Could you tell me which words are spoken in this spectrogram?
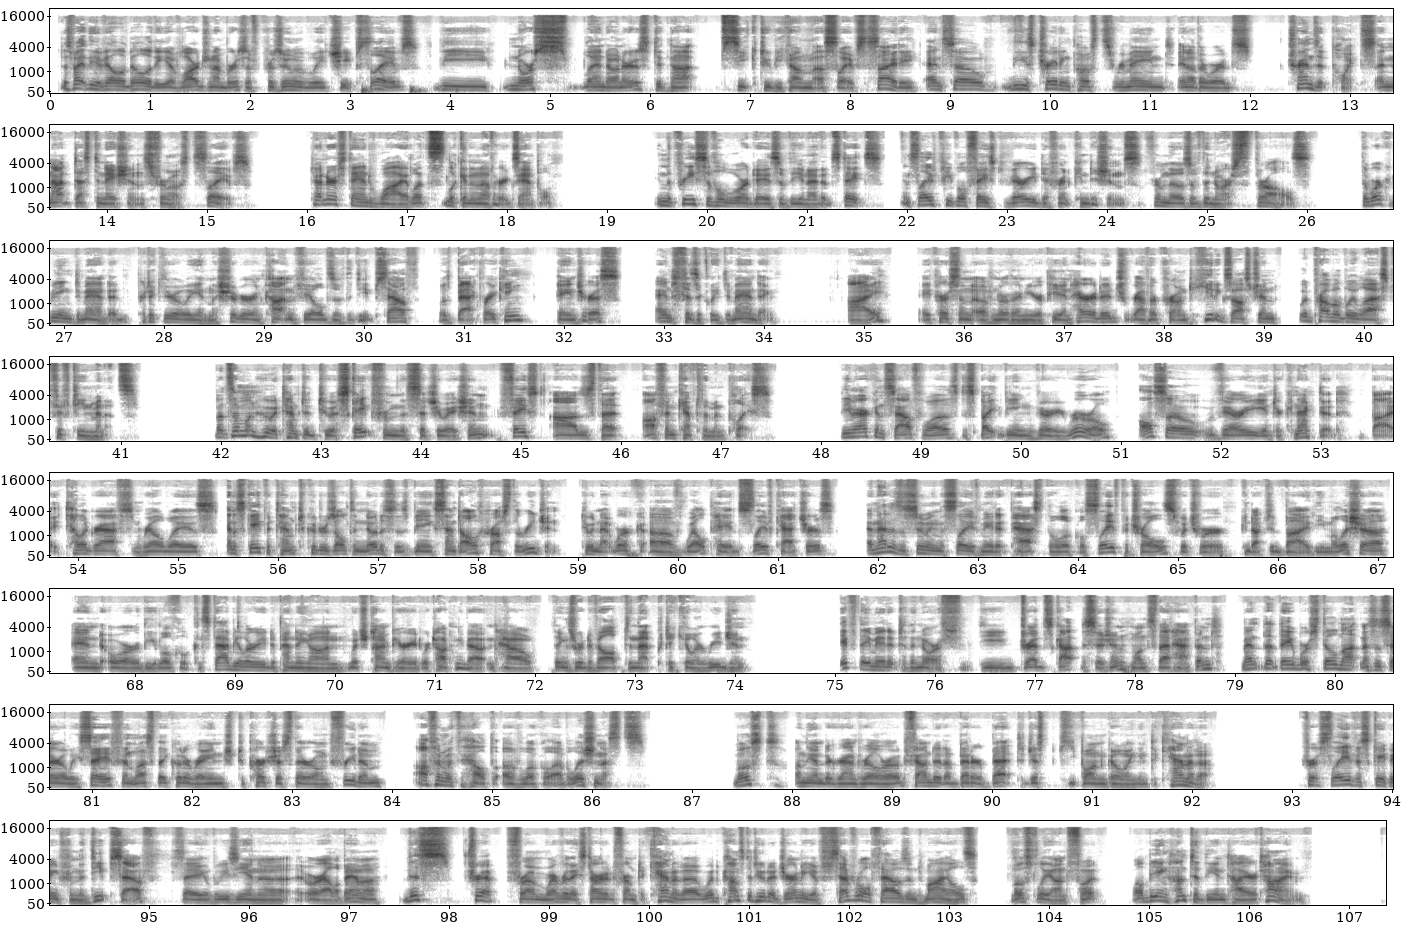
Despite the availability of large numbers of presumably cheap slaves, the Norse landowners did not seek to become a slave society, and so these trading posts remained, in other words, transit points and not destinations for most slaves. To understand why, let's look at another example. In the pre Civil War days of the United States, enslaved people faced very different conditions from those of the Norse thralls. The work being demanded, particularly in the sugar and cotton fields of the Deep South, was backbreaking, dangerous, and physically demanding. I, a person of Northern European heritage rather prone to heat exhaustion, would probably last 15 minutes. But someone who attempted to escape from this situation faced odds that often kept them in place. The American South was, despite being very rural, also very interconnected by telegraphs and railways. An escape attempt could result in notices being sent all across the region to a network of well paid slave catchers, and that is assuming the slave made it past the local slave patrols, which were conducted by the militia and or the local constabulary depending on which time period we're talking about and how things were developed in that particular region. If they made it to the north, the Dred Scott decision, once that happened, meant that they were still not necessarily safe unless they could arrange to purchase their own freedom, often with the help of local abolitionists. Most on the Underground Railroad found it a better bet to just keep on going into Canada. For a slave escaping from the deep south, say Louisiana or Alabama, this trip from wherever they started from to Canada would constitute a journey of several thousand miles, mostly on foot, while being hunted the entire time.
